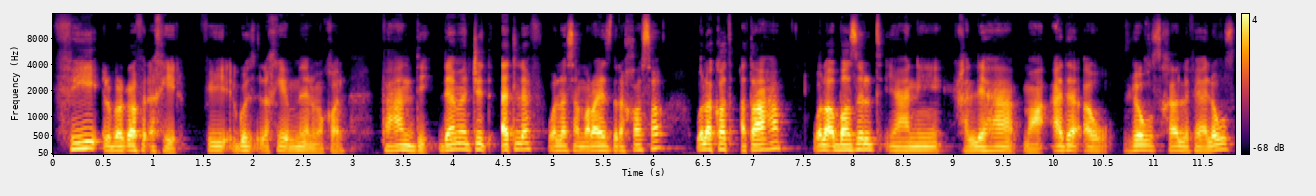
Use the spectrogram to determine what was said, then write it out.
في ال paragraph الأخير في الجزء الأخير من المقال. فعندي damaged أتلف ولا سمرايزد رخصها ولا cut قطعها ولا puzzled يعني خليها معقدة أو لغز خلي فيها لغز.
